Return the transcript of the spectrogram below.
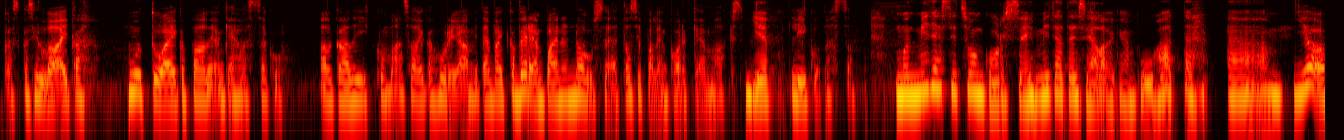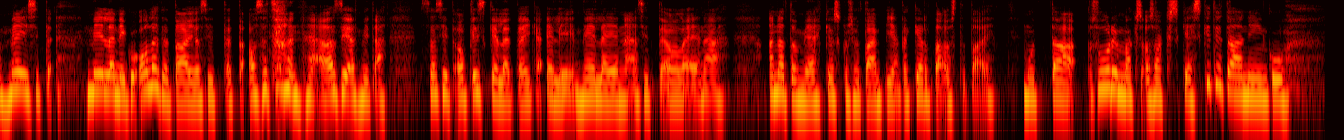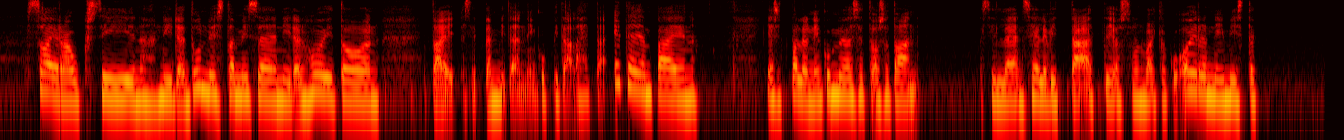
koska silloin aika muuttuu aika paljon kehossa, kun alkaa liikkumaan. Se on aika hurjaa, miten vaikka verenpaine nousee tosi paljon korkeammaksi Jep. liikunnassa. Mutta miten sitten sun kurssi? Mitä te siellä oikein puuhaatte? Ähm, Joo, me ei sit, meillä niinku oletetaan jo sitten, että osataan nämä asiat, mitä sä sitten opiskelet, eikä, eli meillä ei enää sitten ole enää anatomia, ehkä joskus jotain pientä kertausta. Tai, mutta suurimmaksi osaksi keskitytään niinku sairauksiin, niiden tunnistamiseen, niiden hoitoon tai sitten miten niinku pitää lähettää eteenpäin. Ja sitten paljon niinku myös, että osataan silleen selvittää, että jos on vaikka joku oire, niin mistä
